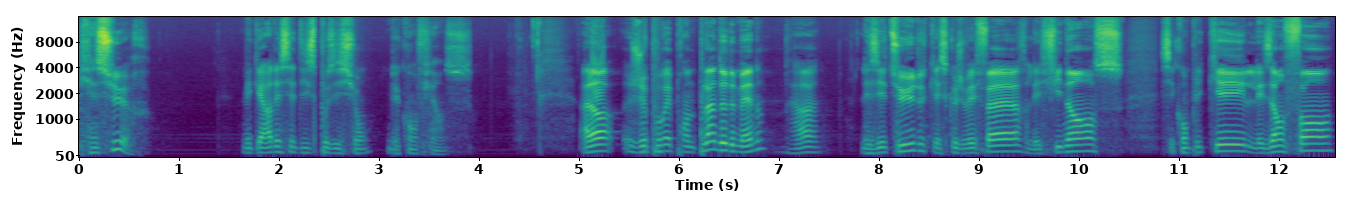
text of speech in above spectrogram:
Bien sûr, mais gardez cette disposition de confiance. Alors, je pourrais prendre plein de domaines. Hein, les études, qu'est-ce que je vais faire, les finances, c'est compliqué, les enfants,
